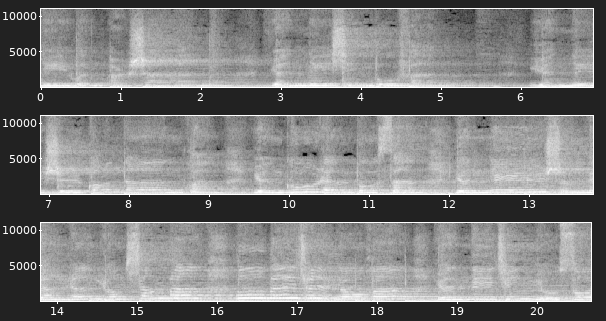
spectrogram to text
你温而善，愿你心不烦，愿你时光能还，愿故人不散，愿你余生两人永相伴，无悲却有欢，愿你情有所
